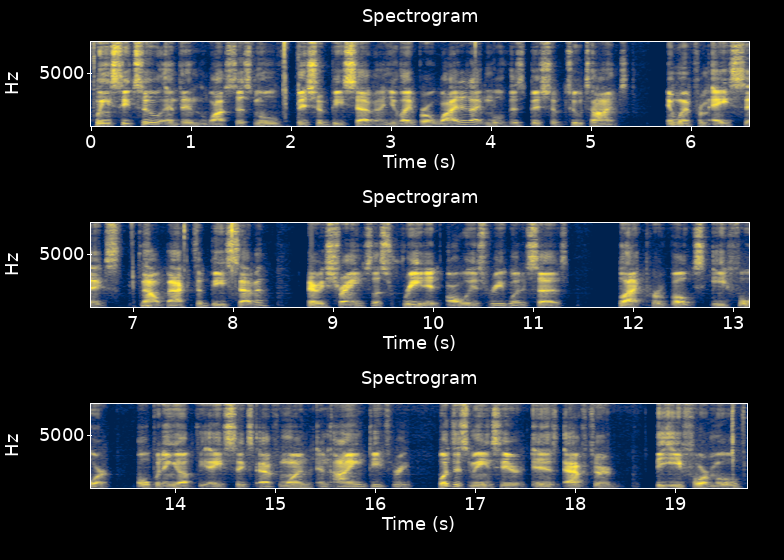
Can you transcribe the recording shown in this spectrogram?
Queen c2, and then watch this move, bishop b7. And you're like, bro, why did I move this bishop two times? It went from a6, now back to b7. Very strange. Let's read it. Always read what it says. Black provokes e4, opening up the a6 f1 and eyeing d3. What this means here is after the e4 move,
